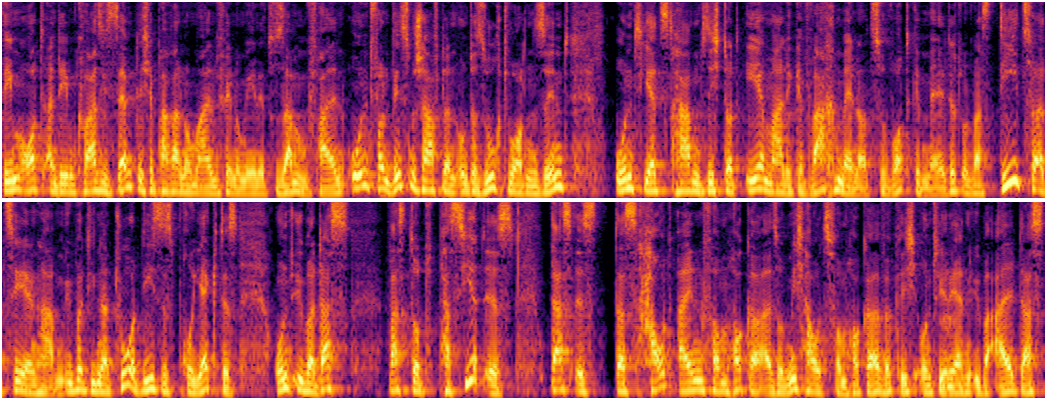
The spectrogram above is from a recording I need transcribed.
dem Ort, an dem quasi sämtliche paranormalen Phänomene zusammenfallen und von Wissenschaftlern untersucht worden sind. Und jetzt haben sich dort ehemalige Wachmänner zu Wort gemeldet. Und was die zu erzählen haben über die Natur dieses Projektes und über das, was dort passiert ist, das ist, das haut einen vom Hocker, also mich haut's vom Hocker, wirklich. Und wir mhm. werden über all das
